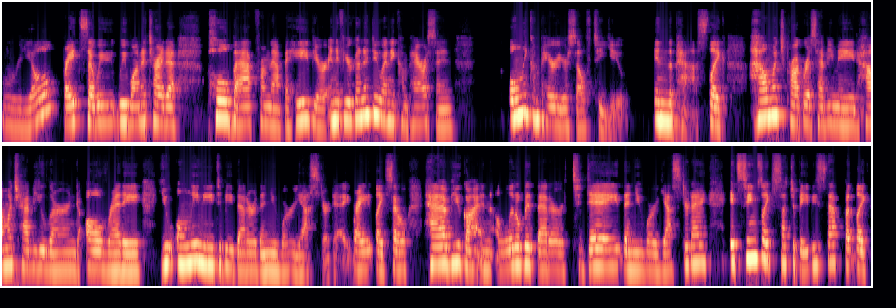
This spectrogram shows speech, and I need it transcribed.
real, right? So we we want to try to pull back from that behavior. And if you're going to do any comparison, only compare yourself to you in the past. Like how much progress have you made? How much have you learned already? You only need to be better than you were yesterday, right? Like, so have you gotten a little bit better today than you were yesterday? It seems like such a baby step, but like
